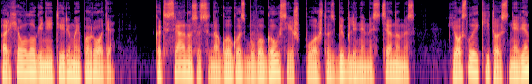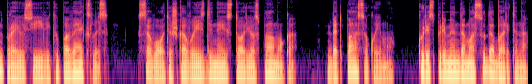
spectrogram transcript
Archeologiniai tyrimai parodė, kad senosios sinagogos buvo gausiai išpuoštos biblinėmis scenomis, jos laikytos ne vien praėjusių įvykių paveikslais, savotiška vaizdinė istorijos pamoka, bet pasakojimu, kuris primindama sudabartina.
